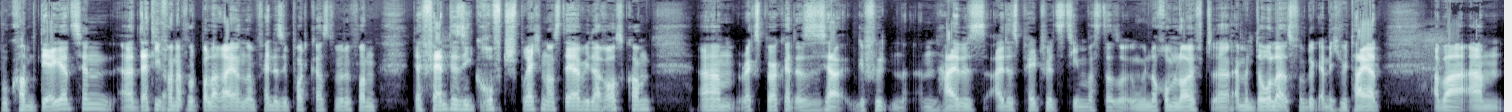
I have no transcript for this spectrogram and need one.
wo kommt der jetzt hin? Äh, Detti ja. von der Footballerei, unserem Fantasy-Podcast, würde von der Fantasy-Gruft sprechen, aus der er wieder rauskommt. Ähm, Rex Burkett, also es ist ja gefühlt ein, ein halbes altes Patriots-Team, was da so irgendwie noch rumläuft. Äh, Amendola ist zum Glück endlich retired. Aber ähm,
